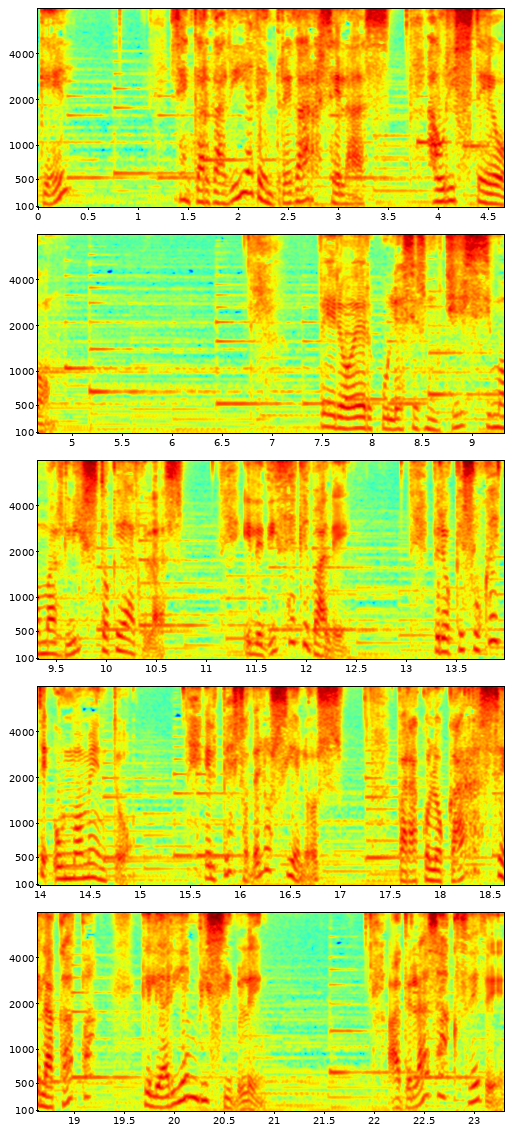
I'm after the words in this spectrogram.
que él se encargaría de entregárselas a Euristeo pero Hércules es muchísimo más listo que Atlas y le dice que vale, pero que sujete un momento el peso de los cielos para colocarse la capa que le haría invisible. Atlas accede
